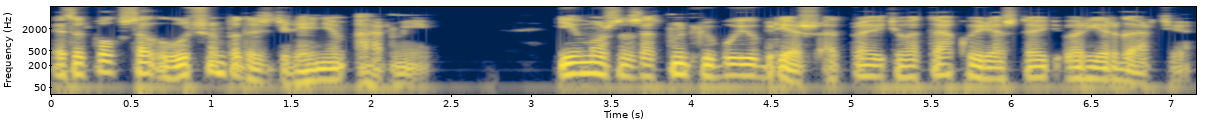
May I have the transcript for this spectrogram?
этот полк стал лучшим подразделением армии. Им можно заткнуть любую брешь, отправить в атаку или оставить в арьергарде.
